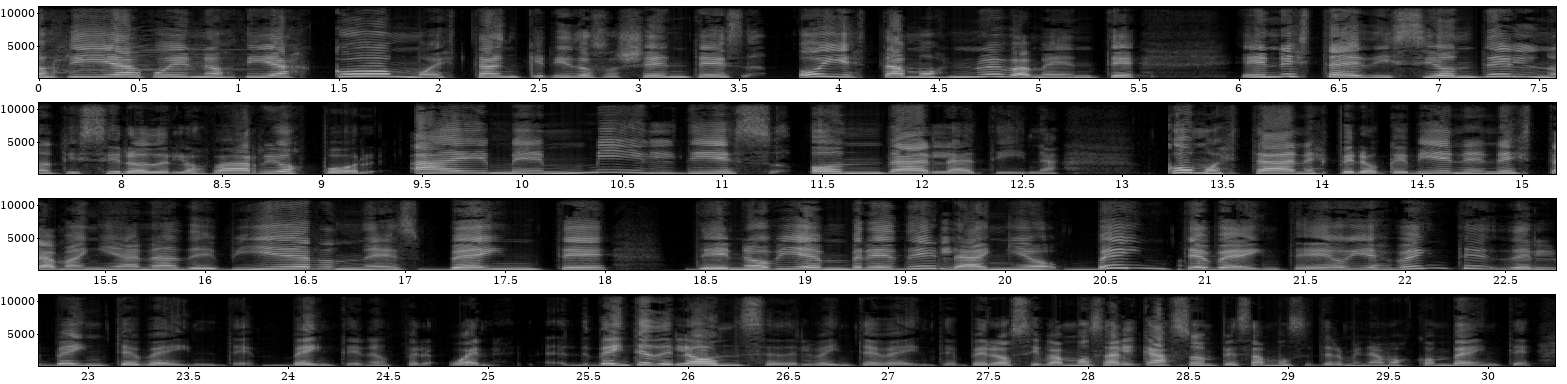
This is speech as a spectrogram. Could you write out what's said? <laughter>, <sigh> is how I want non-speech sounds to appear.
Buenos días, buenos días, ¿cómo están queridos oyentes? Hoy estamos nuevamente en esta edición del Noticiero de los Barrios por AM 1010 Onda Latina. ¿Cómo están? Espero que bien en esta mañana de viernes 20 de noviembre del año 2020. Hoy es 20 del 2020. 20, ¿no? Pero bueno, 20 del 11 del 2020. Pero si vamos al caso, empezamos y terminamos con 20.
